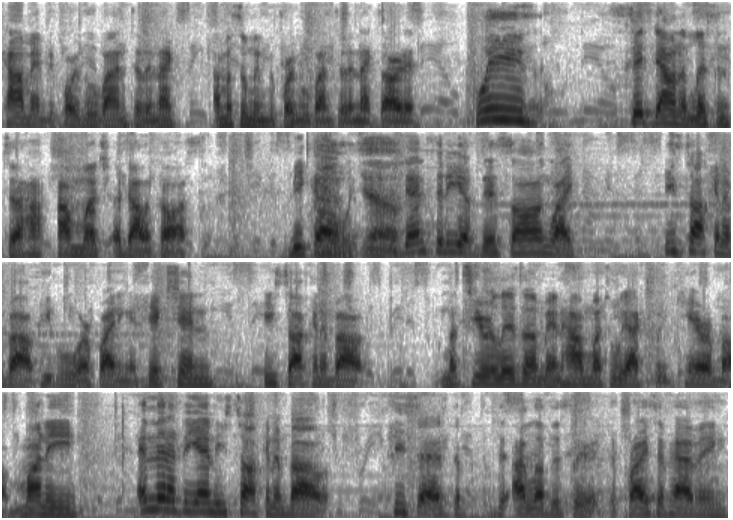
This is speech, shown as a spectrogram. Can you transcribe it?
comment before we move on to the next. I'm assuming before we move on to the next artist. Please sit down and listen to how, how much a dollar costs, because Oh, yeah. the density of this song, like he's talking about people who are fighting addiction. He's talking about materialism and how much we actually care about money. And then at the end, he's talking about. He says, the, the- "I love this lyric. The price of having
